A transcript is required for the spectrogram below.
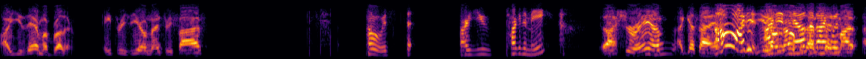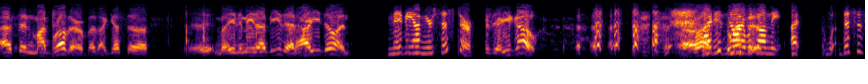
Are you there, my brother? 830-935? Oh, is that? Are you talking to me? I sure am. I guess I. Oh, I didn't- You I don't didn't know that I I said was- My, I said my brother, but I guess uh, it may, it may not be that. How are you doing? Maybe I'm your sister. There you go. All I didn't know I was on the. I, w- this is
